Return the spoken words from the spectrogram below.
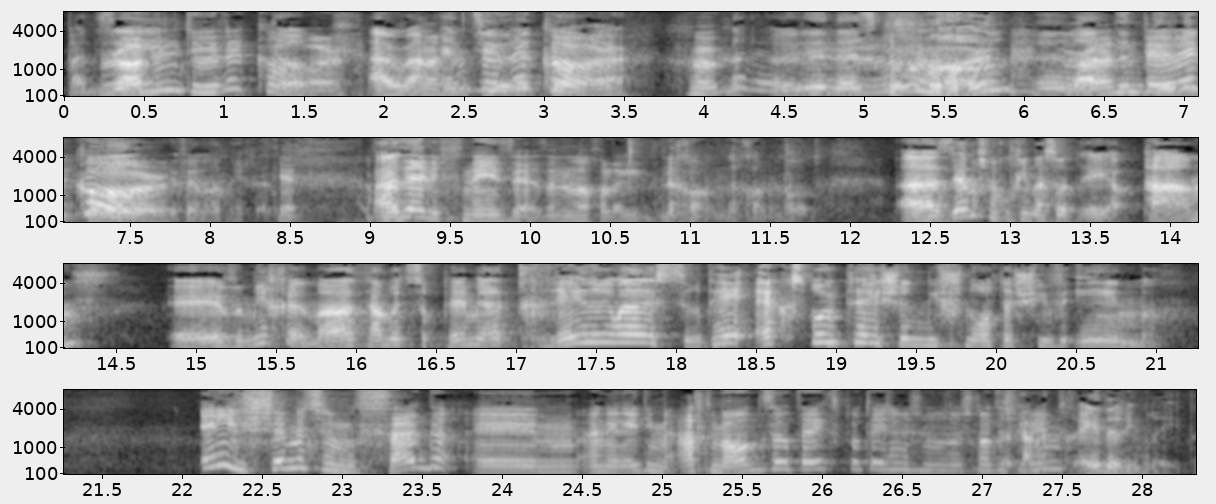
פנזי. Rotten to the core. Rotten to the core. Rotten to the core. יפה מאוד, מיכאל. כן. אבל זה לפני זה, אז אני לא יכול להגיד. נכון, נכון מאוד. אז זה מה שאנחנו הולכים לעשות אה, הפעם. אה, ומיכאל, מה אתה מצפה מהטריילרים האלה לסרטי exploitation משנות ה-70? אין לי שמץ של מושג, אמ, אני ראיתי מעט מאוד סרטי exploitation של שנות כמה ה-70, טריילרים ראית?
